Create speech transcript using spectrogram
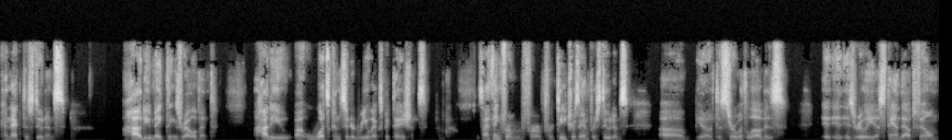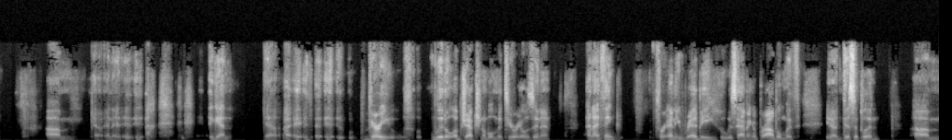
connect to students? How do you make things relevant? How do you uh, what's considered real expectations? So I think for for for teachers and for students, uh, you know, to serve with love is is really a standout film. Um, and it, it, again, yeah, it, very little objectionable material is in it, and I think for any Rebbe who is having a problem with, you know, discipline, um,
